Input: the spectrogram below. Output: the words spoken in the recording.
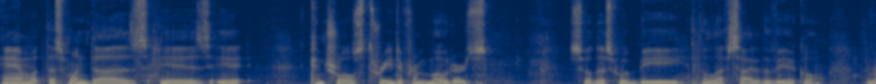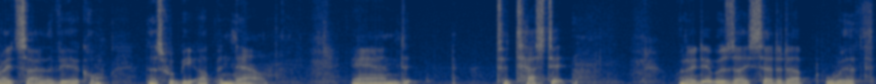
And what this one does is it controls three different motors. So this would be the left side of the vehicle, the right side of the vehicle. This would be up and down. And to test it, what I did was I set it up with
